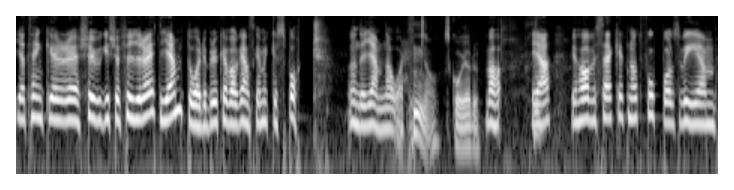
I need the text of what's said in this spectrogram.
Jag tänker eh, 2024 är ett jämnt år. Det brukar vara ganska mycket sport under jämna år. Ja, skojar du? Va? Ja, vi har väl säkert något fotbolls-VM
